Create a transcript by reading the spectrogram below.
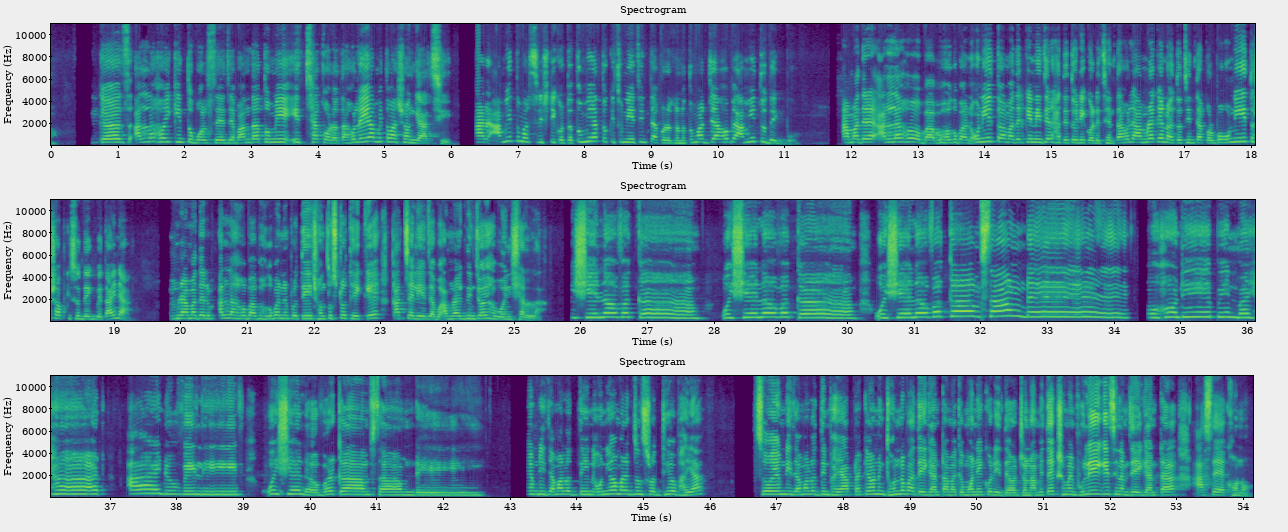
বিকজ আল্লাহই কিন্তু বলছে যে, বান্দা, তুমি ইচ্ছা করো, তাহলেই আমি তোমার সঙ্গে আছি। আর আমি তোমার সৃষ্টিকর্তা তুমি এত কিছু নিয়ে চিন্তা করো কেন তোমার যা হবে আমি তো দেখব। আমাদের আল্লাহ বা ভগবান উনি তো আমাদেরকে নিজের হাতে তৈরি করেছেন তাহলে আমরা কেন এত চিন্তা করব? উনিই তো সব কিছু দেখবে তাই না? আমরা আমাদের আল্লাহ বা ভগবানের প্রতি সন্তুষ্ট থেকে কাজ চালিয়ে যাব আমরা একদিন জয় হব ইনশাল্লাহ We shall overcome, we shall. Oh, deep in my heart, I do believe we shall overcome someday. MD Jamaluddin উনিও আমার একজন শ্রদ্ধেয় ভাইয়া। সো এমডি জামালউদ্দিন ভাইয়া আপনাকে অনেক ধন্যবাদ এই গানটা আমাকে মনে করিয়ে দেওয়ার জন্য। আমি তো একসময় ভুলেই গেছিলাম যে এই গানটা আছে এখনও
